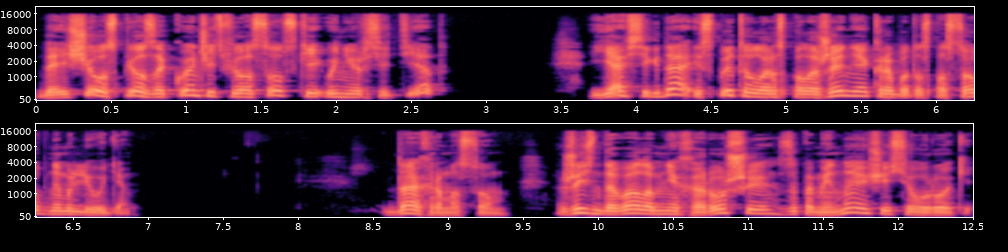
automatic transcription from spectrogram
да еще успел закончить философский университет? Я всегда испытывал расположение к работоспособным людям. Да, хромосом, жизнь давала мне хорошие, запоминающиеся уроки.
